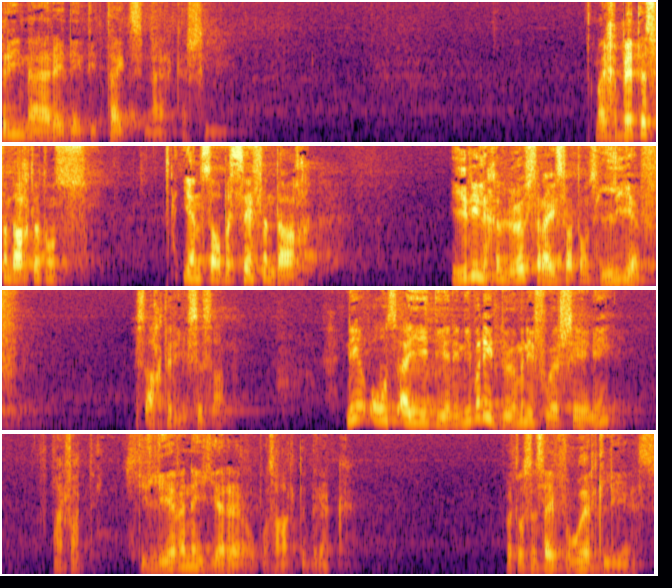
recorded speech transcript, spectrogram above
primêre identiteitsmerker sien nie. My gebed is vandag dat ons een sal besef vandag hierdie geloofsreis wat ons leef is agter Jesus aan. Nie ons eie idee nie, nie wat die dominee voorsê nie, maar wat die lewende Here op ons harte druk. Wat ons in sy woord lees.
